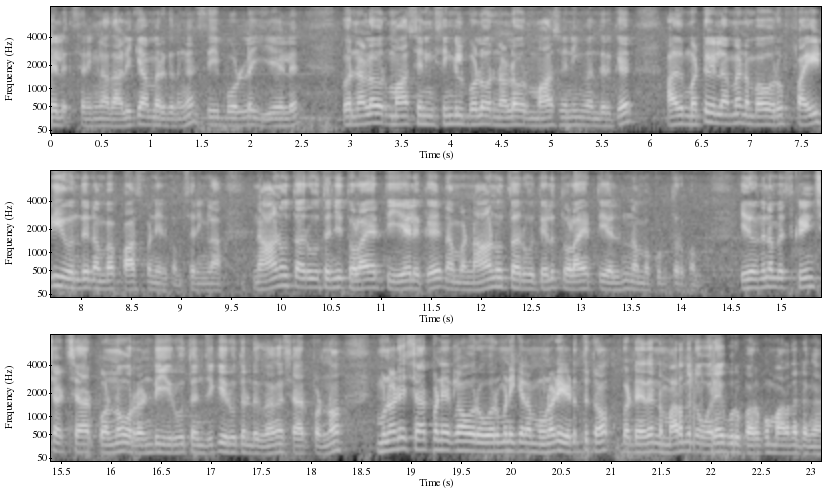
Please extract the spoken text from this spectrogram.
ஏழு. சரிங்களா? அது அழிக்காமல் இருக்குதுங்க. சி போர்டில் ஏழு. ஒரு நல்ல ஒரு மாஸ் வினிங் சிங்கிள் போல் ஒரு நல்ல ஒரு மாஸ் வினிங் வந்திருக்கு. அது மட்டும் இல்லாமல் நம்ம ஒரு ஃபைவ் டி வந்து நம்ம பாஸ் பண்ணியிருக்கோம் சரிங்களா? நானூற்றி அறுபத்தஞ்சி தொள்ளாயிரத்தி ஏழுக்கு நம்ம நானூற்றி அறுபத்தேழு தொள்ளாயிரத்தி ஏழுன்னு நம்ம கொடுத்துருக்கோம். இது வந்து நம்ம ஸ்க்ரீன்ஷாட் ஷேர் பண்ணோம். ஒரு ரெண்டு இருபத்தஞ்சுக்கு இருபத்தெண்டுக்கு தாங்க ஷேர் பண்ணோம். முன்னாடியே ஷேர் பண்ணியிருக்கலாம். ஒரு ஒரு மணிக்கு நம்ம முன்னாடி எடுத்துட்டோம். பட் எதை நம்ம மறந்துட்டோம். ஒரே குரூப்பாக இருக்கும். மறந்துட்டோங்க.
